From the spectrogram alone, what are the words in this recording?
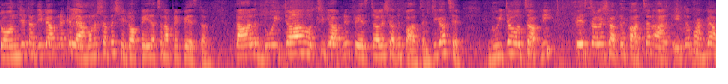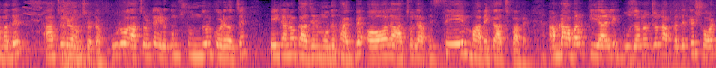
টন যেটা দিবে আপনাকে লেমনের সাথে, সেটাও পেয়ে যাচ্ছেন আপনি ফেস্টাল তাহলে দুইটা হচ্ছে কি আপনি ফেস্টালের সাথে পাচ্ছেন, ঠিক আছে? দুইটা হচ্ছে আপনি ফেস্টালের সাথে পাচ্ছেন, আর এটা থাকবে আমাদের আঁচলের অংশটা। পুরো আঁচলটা এরকম সুন্দর করে হচ্ছে পেটানো কাজের মধ্যে থাকবে। অল আঁচলে আপনি সেম ভাবে কাজ পাবেন। আমরা আবার ক্লিয়ারলি বোঝানোর জন্য আপনাদেরকে শর্ট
